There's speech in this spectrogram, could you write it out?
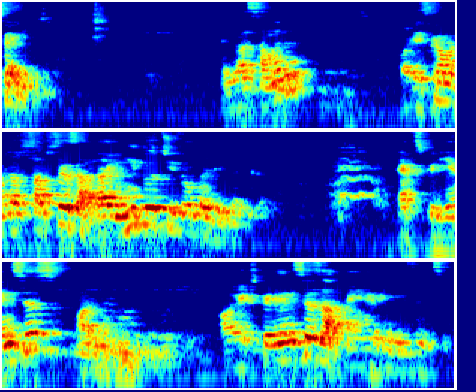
सही हो जाएगा समझ रहे और इसका मतलब सबसे ज्यादा इन्हीं दो चीजों पर डिपेंड एक्सपीरियंसेस और मेमोरी और एक्सपीरियंसेस आते हैं रिलीजन से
